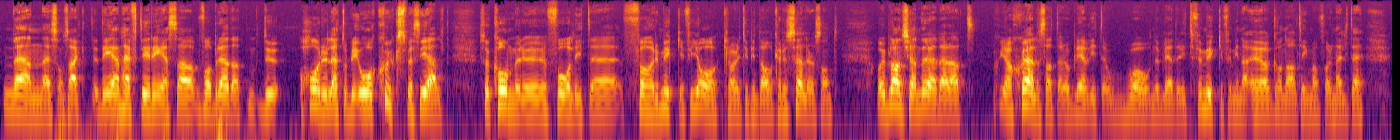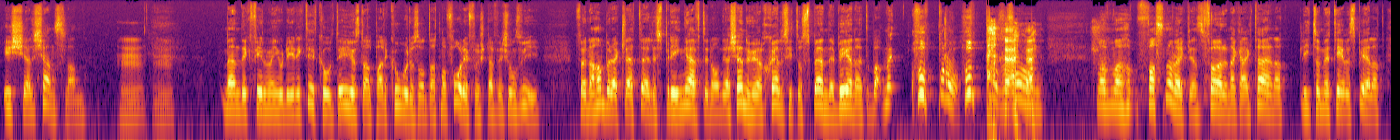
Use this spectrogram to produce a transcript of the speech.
Men eh, som sagt, det är en häftig resa. Var beredd att du har du lätt att bli åksjuk speciellt så kommer du få lite för mycket. För jag klarar typ inte av karuseller och sånt. Och ibland kände jag där att jag själv satt där och blev lite wow, nu blev det lite för mycket för mina ögon och allting. Man får den här lite yrselkänslan. Mm, mm. Men det filmen gjorde riktigt coolt det är just all parkour och sånt att man får det i första personsvy. För när han börjar klättra eller springa efter någon, jag känner hur jag själv sitter och spänner benet och bara, men hoppa då, hoppa då, man, man fastnar verkligen för den här karaktären att, lite som ett tv-spel att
